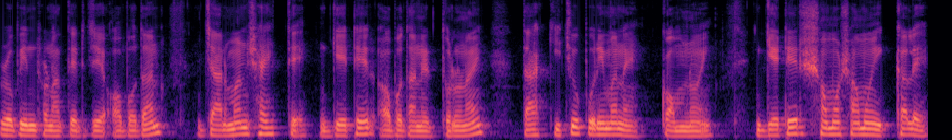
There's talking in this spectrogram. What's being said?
রবীন্দ্রনাথের যে অবদান, জার্মান সাহিত্যে গেটের অবদানের তুলনায় তা কিছু পরিমাণে কম নয়। গেটের সমসাময়িককালে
